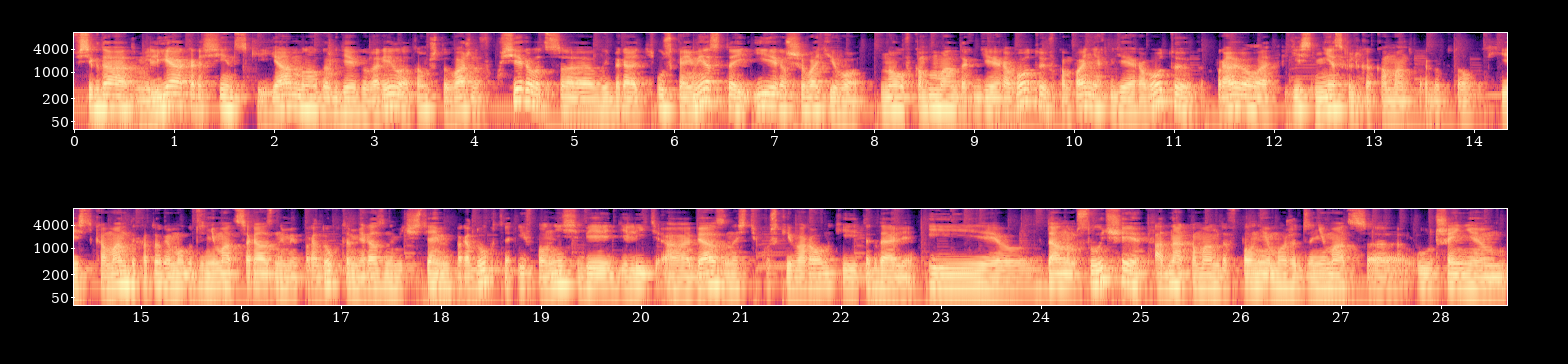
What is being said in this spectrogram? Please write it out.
всегда. Там, Илья Красинский, я много где говорил о том, что важно фокусироваться, выбирать узкое место и расшивать его. Но в командах, где я работаю, в компаниях, где я работаю, как правило, есть несколько команд продуктовых. Есть команды, которые могут заниматься разными продуктами, разными частями продукта и вполне себе делить а, обязанности, куски воронки и так далее. И в данном случае одна команда вполне может заниматься улучшением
